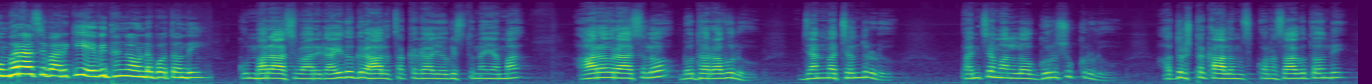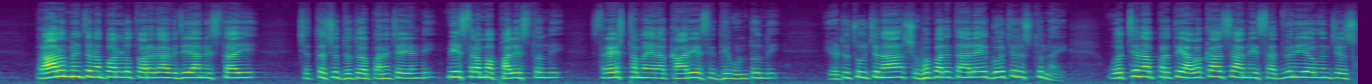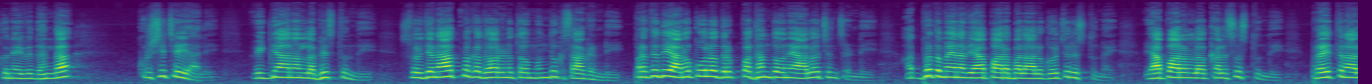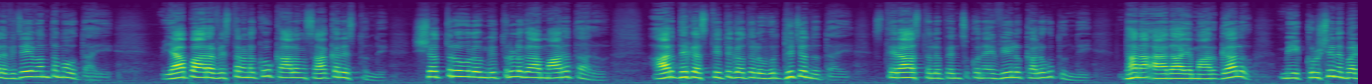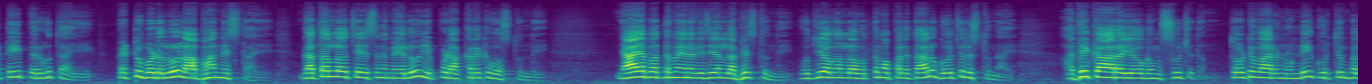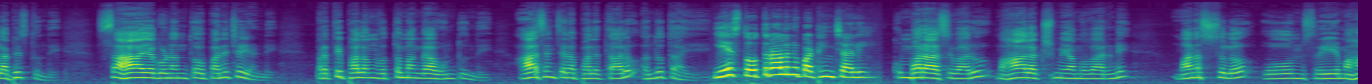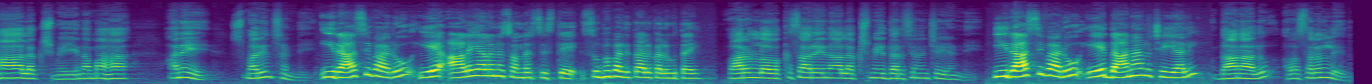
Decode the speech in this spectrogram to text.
కుంభరాశి వారికి ఏ విధంగా ఉండబోతోంది? కుంభరాశి వారికి ఐదు గ్రహాలు చక్కగా యోగిస్తున్నాయమ్మ. ఆరవ రాశిలో బుధ రవులు జన్మచంద్రుడు పంచమంలో గురు శుక్రుడు. అదృష్టకాలం కొనసాగుతోంది. ప్రారంభించిన పనులు త్వరగా విజయాన్నిస్తాయి చిత్తశుద్ధితో పనిచేయండి. మీ శ్రమ ఫలిస్తుంది. శ్రేష్టమైన కార్యసిద్ధి ఉంటుంది. ఎటు చూచినా శుభ ఫలితాలే గోచరిస్తున్నాయి. వచ్చిన ప్రతి అవకాశాన్ని సద్వినియోగం చేసుకునే విధంగా కృషి చేయాలి. విజ్ఞానం లభిస్తుంది. సృజనాత్మక ధోరణితో ముందుకు సాగండి. ప్రతిదీ అనుకూల దృక్పథంతోనే ఆలోచించండి. అద్భుతమైన వ్యాపార బలాలు గోచరిస్తున్నాయి. వ్యాపారంలో కలిసిస్తుంది. ప్రయత్నాలు విజయవంతమవుతాయి. వ్యాపార విస్తరణకు కాలం సహకరిస్తుంది. శత్రువులు మిత్రులుగా మారుతారు. ఆర్థిక స్థితిగతులు వృద్ధి చెందుతాయి. స్థిరాస్తులు పెంచుకునే వీలు కలుగుతుంది. ధన ఆదాయ మార్గాలు మీ కృషిని బట్టి పెరుగుతాయి. పెట్టుబడులు లాభాన్నిస్తాయి. గతంలో చేసిన మేలు ఇప్పుడు అక్కడికి వస్తుంది. న్యాయబద్ధమైన విజయం లభిస్తుంది. ఉద్యోగంలో ఉత్తమ ఫలితాలు గోచరిస్తున్నాయి. అధికార యోగం సూచితం. తోటివారి నుండి గుర్తింపు లభిస్తుంది. సహాయ గుణంతో పనిచేయండి. ప్రతిఫలం ఉత్తమంగా ఉంటుంది. ఆశించిన ఫలితాలు అందుతాయి. ఏ స్తోత్రాలను పఠించాలి? కుంభరాశి వారు మహాలక్ష్మి అమ్మవారిని మనస్సులో ఓం శ్రీ మహాలక్ష్మి నమ అని స్మరించండి. ఈ రాశి వారు ఏ ఆలయాలను సందర్శిస్తే శుభ ఫలితాలు కలుగుతాయి? వారంలో ఒక్కసారైనా లక్ష్మీ దర్శనం చేయండి. ఈ రాశి వారు ఏ దానాలు చేయాలి? దానాలు అవసరం లేదు.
